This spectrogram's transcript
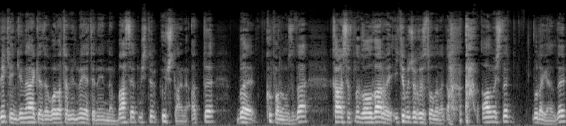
Viking'in herkese gol atabilme yeteneğinden bahsetmiştim. 3 tane attı. Ve kuponumuzu da karşılıklı gol var ve 2.5 üstü olarak almıştık. Bu da geldi.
